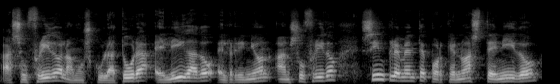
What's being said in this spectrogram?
ha sufrido, la musculatura, el hígado, el riñón han sufrido simplemente porque no has tenido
